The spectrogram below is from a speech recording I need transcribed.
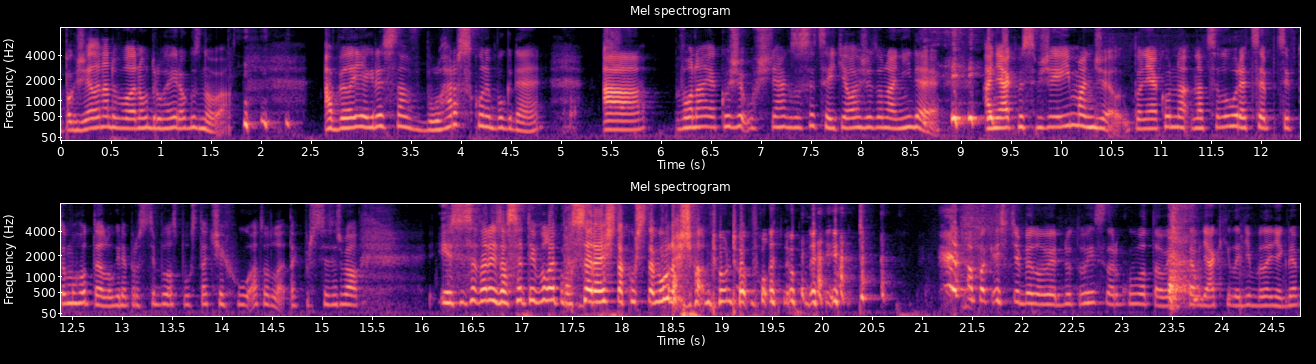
A pak žili na dovolenou druhý rok znova. A byli někde snad v Bulharsku nebo kde. A ona jakože už nějak zase cítila, že to na ní jde. A nějak myslím, že její manžel úplně jako na, na celou recepci v tom hotelu, kde prostě bylo spousta Čechů a tohle, tak prostě zařval, jestli se tady zase ty vole posereš, tak už s tebou na žádnou dovolenou nejedu. A pak ještě bylo jednu tu historku o tom, jak tam nějaký lidi byli někde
